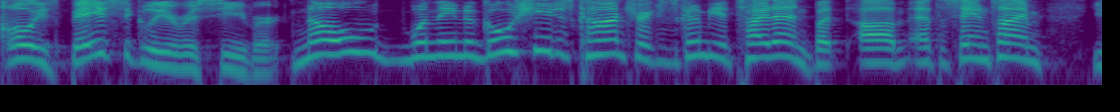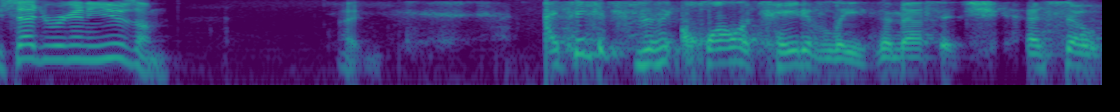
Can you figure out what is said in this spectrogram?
oh, he's basically a receiver. No, when they negotiate his contract, it's going to be a tight end. But um, at the same time, you said you were going to use him. I, I think it's the, qualitatively the message. And so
